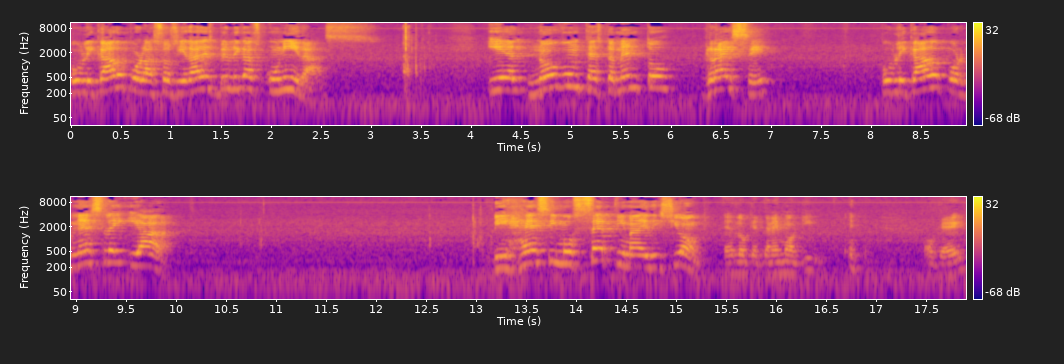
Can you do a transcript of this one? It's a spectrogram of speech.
publicado por las Sociedades Bíblicas Unidas y el Novum Testamento Grace publicado por Nestle y Allen. Vigésimo séptima edición es lo que tenemos aquí. ok.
